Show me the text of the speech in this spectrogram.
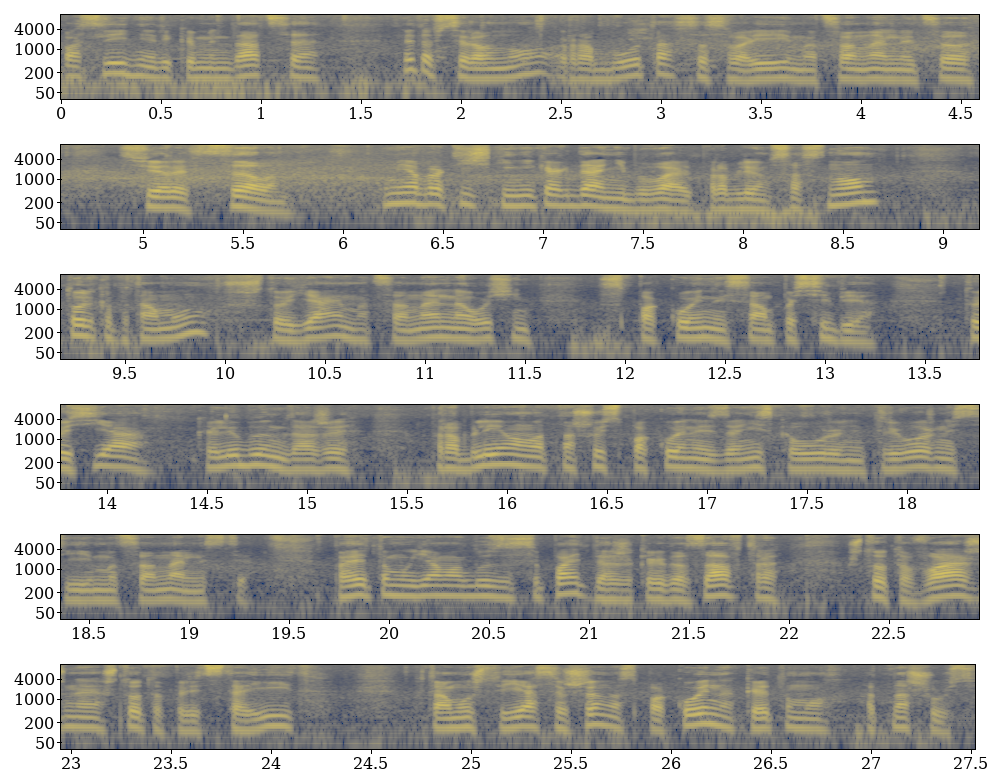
последняя рекомендация – это все равно работа со своей эмоциональной сферой в целом. У меня практически никогда не бывает проблем со сном, только потому, что я эмоционально очень спокойный сам по себе. То есть я к любым даже проблемам отношусь спокойно из-за низкого уровня тревожности и эмоциональности. Поэтому я могу засыпать, даже когда завтра что-то важное, что-то предстоит, потому что я совершенно спокойно к этому отношусь.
